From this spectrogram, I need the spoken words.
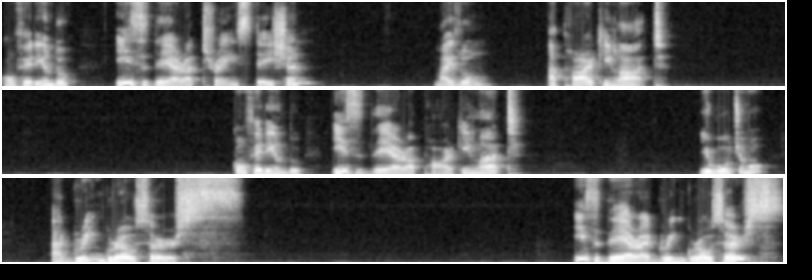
Conferindo. Is there a train station? Mais um. A parking lot. Conferindo. Is there a parking lot? E o último, a greengrocers. Is there a greengrocers?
